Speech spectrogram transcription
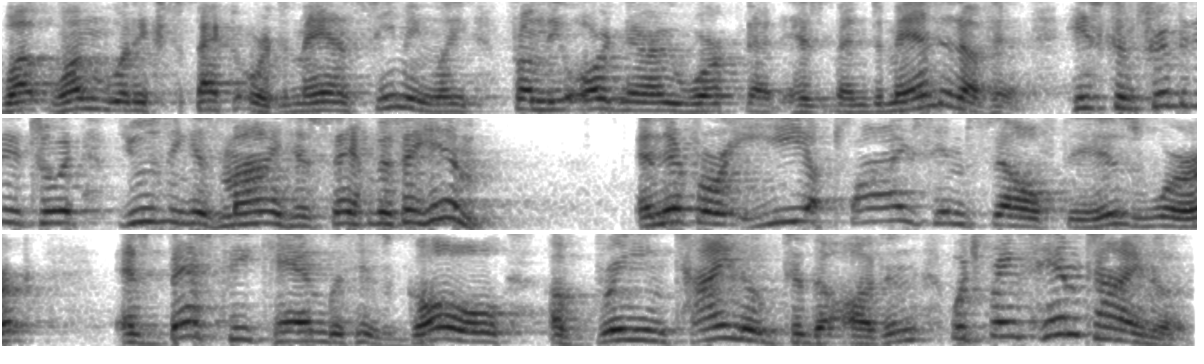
what one would expect or demand seemingly from the ordinary work that has been demanded of him. He's contributed to it using his mind, his seichel. There's a him. And therefore, he applies himself to his work as best he can with his goal of bringing Tainug to the Odin, which brings him Tainug.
